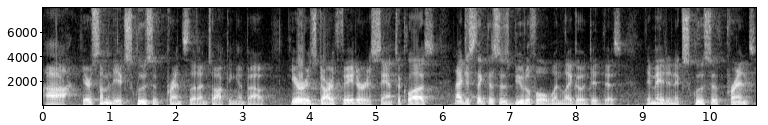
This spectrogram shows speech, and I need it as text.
Ah, here's some of the exclusive prints that I'm talking about. Here is Darth Vader as Santa Claus, and I just think this is beautiful when LEGO did this. They made an exclusive print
